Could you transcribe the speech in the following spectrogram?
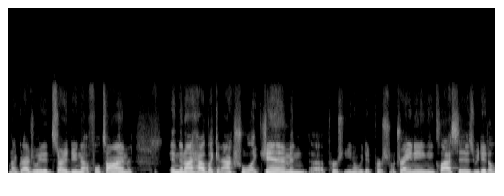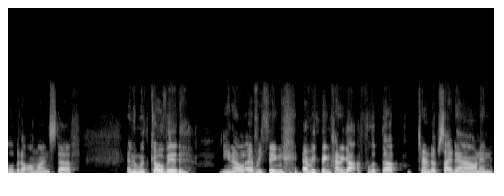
when I graduated, started doing that full time. And then I had like an actual like gym and uh, person, you know, we did personal training and classes. We did a little bit of online stuff. And then with COVID, you know, everything everything kind of got flipped up, turned upside down, and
